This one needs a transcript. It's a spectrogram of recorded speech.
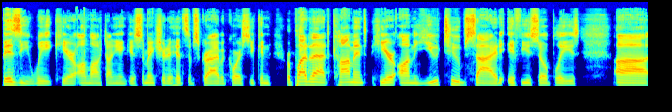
busy week here on Locked On Yankees. So make sure to hit subscribe. Of course, you can reply to that comment here on the YouTube side, if you so please, uh,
